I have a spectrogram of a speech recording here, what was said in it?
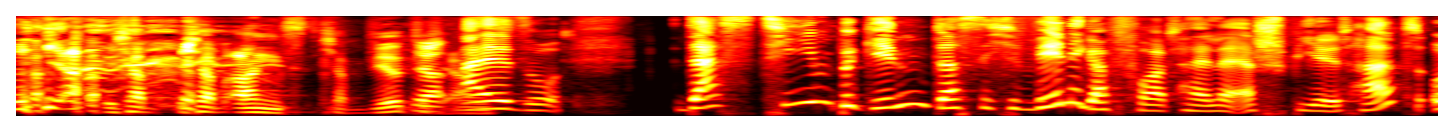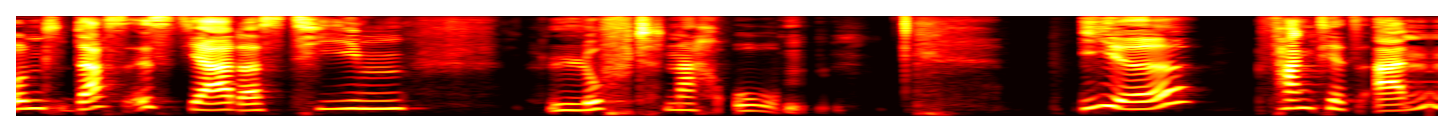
Ich habe ich hab Angst. Ich habe wirklich Angst. Also, das Team beginnt, das sich weniger Vorteile erspielt hat. Und das ist ja das Team Luft nach oben. Ihr fangt jetzt an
